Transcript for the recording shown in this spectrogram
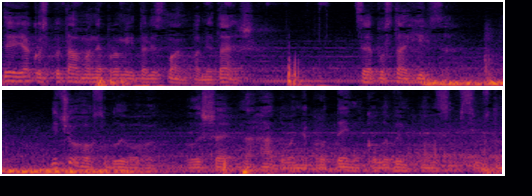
Ти якось питав мене про мій талісман, пам'ятаєш? Це пуста гільза. Нічого особливого, лише нагадування про день, коли вимкнулися всі установки.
